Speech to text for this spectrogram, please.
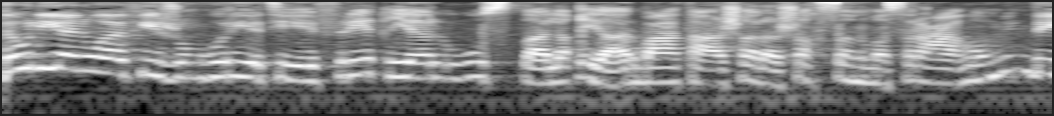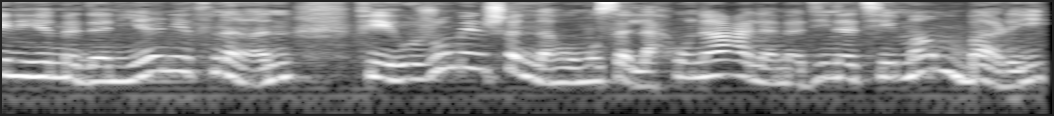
دوليا وفي جمهورية إفريقيا الوسطى لقي 14 شخصا مصرعهم من بينهم مدنيان اثنان في هجوم شنه مسلحون على مدينة مامباري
